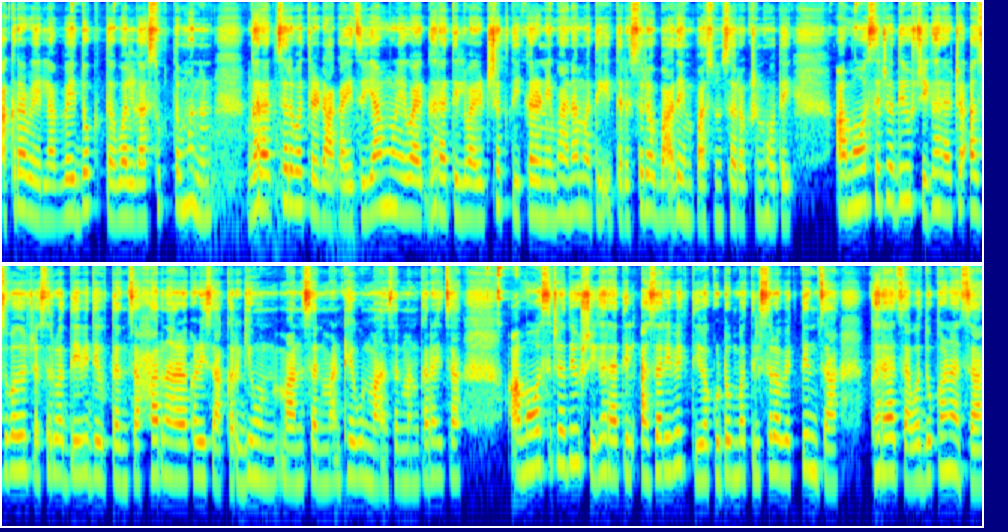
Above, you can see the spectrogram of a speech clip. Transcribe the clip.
अकरा वेळेला वेदोक्त वल्गा सुक्त म्हणून घरात सर्वत्र टाकायचे यामुळे वाय घरातील वाईट शक्ती करणे भानामध्ये इतर सर्व बाधेंपासून संरक्षण होते. अमावस्येच्या दिवशी घराच्या आजूबाजूच्या सर्व देवी देवतांचा हार नारळकडी साखर घेऊन मानसन्मान ठेवून मानसन्मान करायचा. अमावस्येच्या दिवशी घरातील आजारी व्यक्ती व कुटुंबातील सर्व व्यक्तींचा घराचा व दुकानाचा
